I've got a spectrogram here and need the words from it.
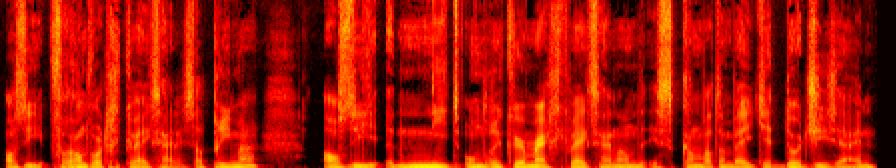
als die verantwoord gekweekt zijn, is dat prima. Als die niet onder een keurmerk gekweekt zijn, dan is, kan dat een beetje dodgy zijn.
